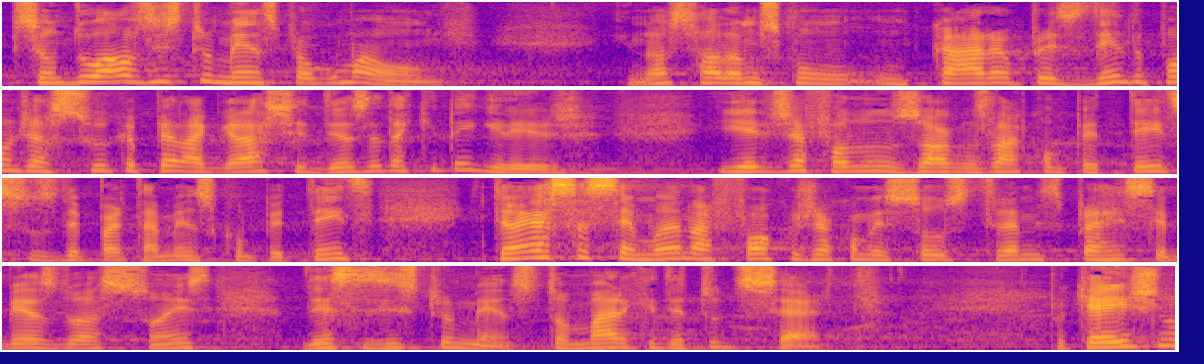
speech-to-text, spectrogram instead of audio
precisam doar os instrumentos para alguma ONG. E nós falamos com um cara, o presidente do Pão de Açúcar, pela graça de Deus, é daqui da igreja. E ele já falou nos órgãos lá competentes, nos departamentos competentes. Então, essa semana, a Foco já começou os trâmites para receber as doações desses instrumentos. Tomara que dê tudo certo. Porque a gente não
